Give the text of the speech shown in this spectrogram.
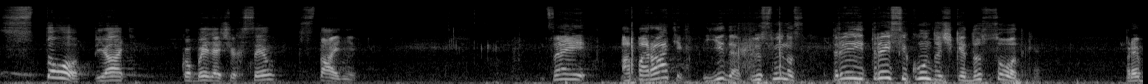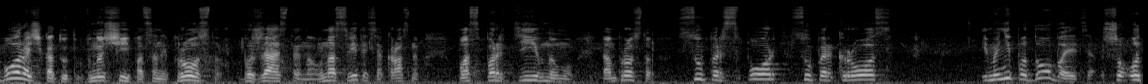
105 кобилячих сил в стайні. Цей апаратик їде плюс-мінус 3,3 секундочки до сотки. Приборочка тут вночі, пацани, просто божественно. У нас світиться красним по спортивному. Там просто суперспорт, суперкрос. І мені подобається, що от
